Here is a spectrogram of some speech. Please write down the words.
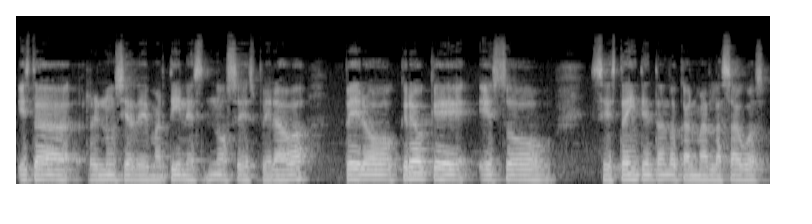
esta renuncia de Martínez no se esperaba, pero creo que eso se está intentando calmar las aguas,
